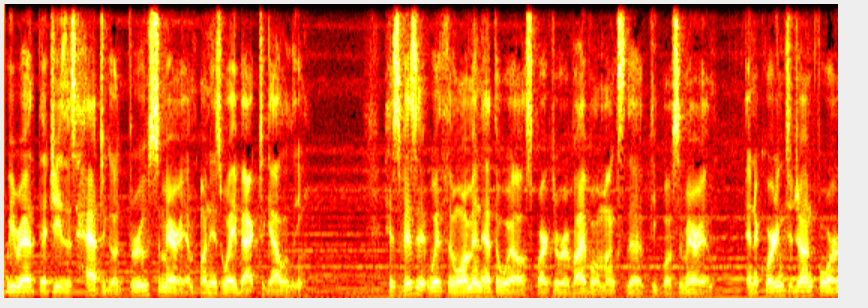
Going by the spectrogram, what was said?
we read that Jesus had to go through Samaria on his way back to Galilee. His visit with the woman at the well sparked a revival amongst the people of Samaria, and according to John 4,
